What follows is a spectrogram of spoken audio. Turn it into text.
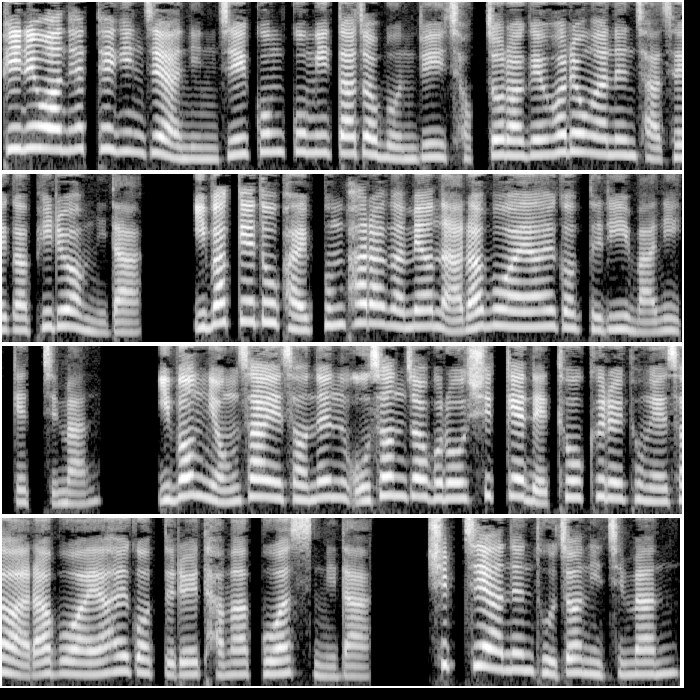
필요한 혜택인지 아닌지 꼼꼼히 따져본 뒤 적절하게 활용하는 자세가 필요합니다. 이 밖에도 발품 팔아가면 알아보아야 할 것들이 많이 있겠지만 이번 영상에서는 우선적으로 쉽게 네트워크를 통해서 알아보아야 할 것들을 담아 보았습니다. 쉽지 않은 도전이지만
